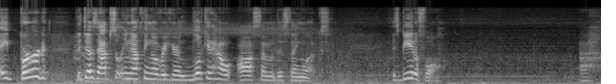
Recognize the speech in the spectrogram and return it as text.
a bird that does absolutely nothing over here, and look at how awesome this thing looks. It's beautiful. Ah,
